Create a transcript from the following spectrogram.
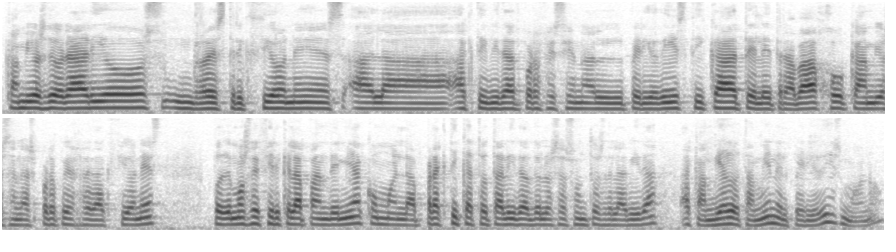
Cambios de horarios, restricciones a la actividad profesional periodística, teletrabajo, cambios en las propias redacciones podemos decir que la pandemia, como en la práctica totalidad de los asuntos de la vida, ha cambiado también el periodismo, ¿no?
